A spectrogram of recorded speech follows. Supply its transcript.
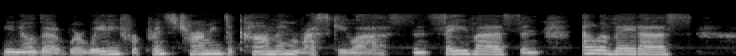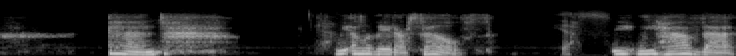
You know, that we're waiting for Prince Charming to come and rescue us and save us and elevate us. And we elevate ourselves. Yes. We, we have that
